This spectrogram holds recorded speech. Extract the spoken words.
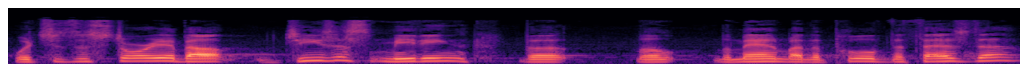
which is a story about Jesus meeting the, the, the man by the pool of Bethesda.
